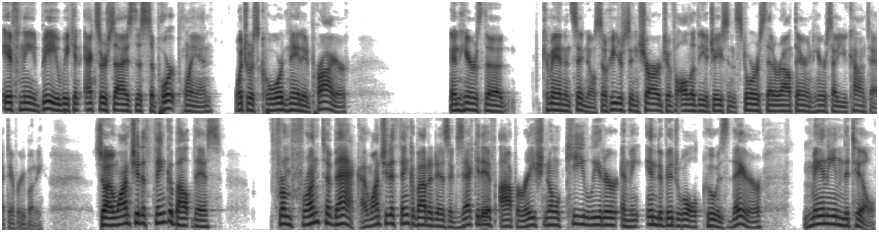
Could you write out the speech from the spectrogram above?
if need be, we can exercise the support plan which was coordinated prior. And here's the command and signal. So here's in charge of all of the adjacent stores that are out there, and here's how you contact everybody. So I want you to think about this from front to back. I want you to think about it as executive, operational, key leader, and the individual who is there manning the till.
